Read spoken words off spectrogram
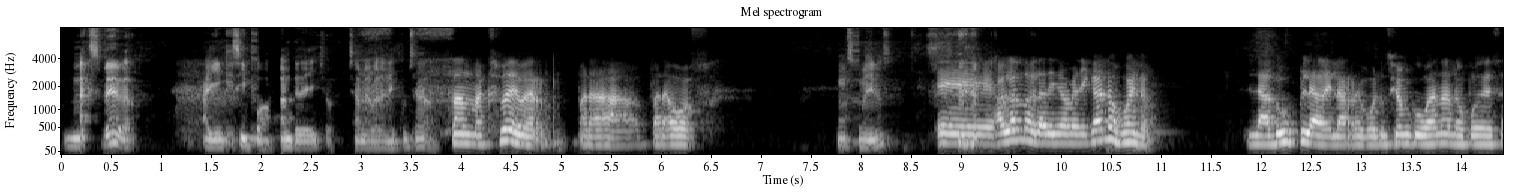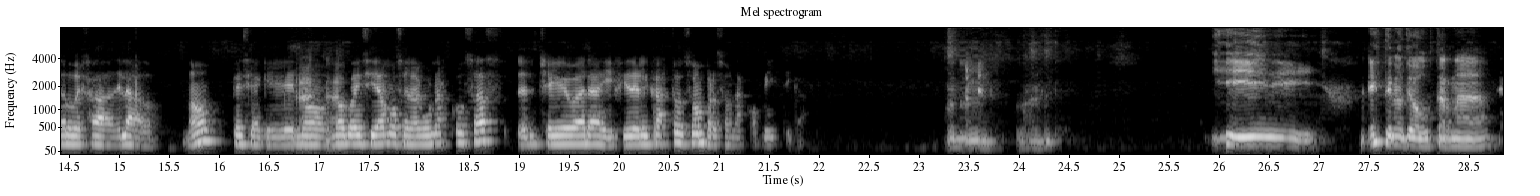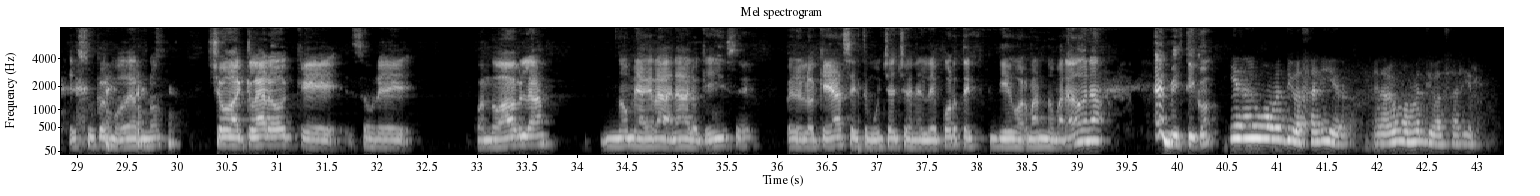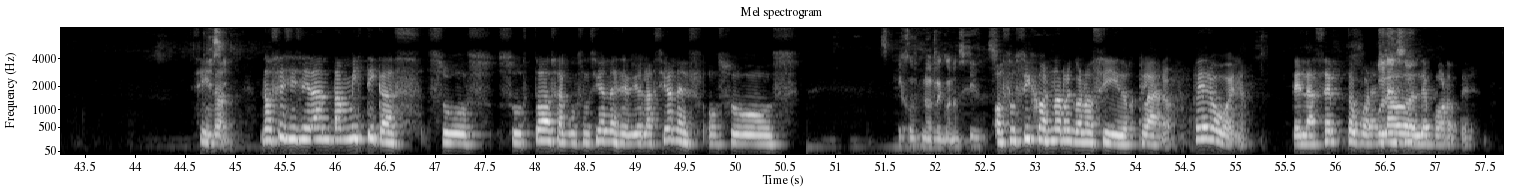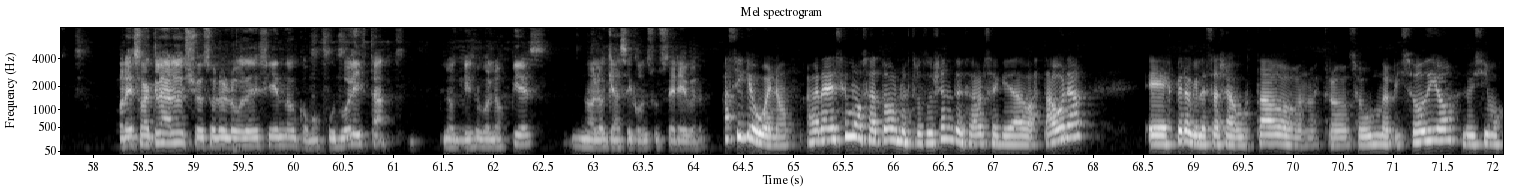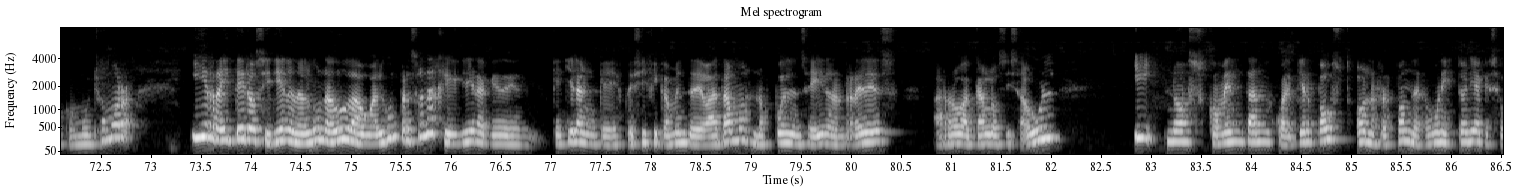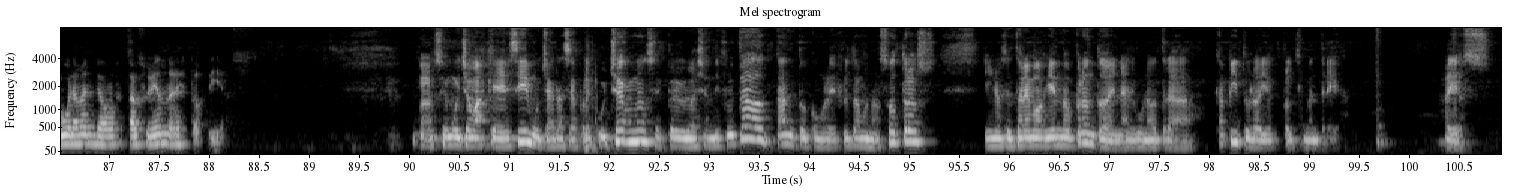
Max Weber, alguien que cito bastante, de hecho, ya me habrán escuchado, San Max Weber, para, para vos. más o menos. Eh, hablando de latinoamericanos, bueno, la dupla de la revolución cubana no puede ser dejada de lado, ¿no? Pese a que no, no coincidamos en algunas cosas, el Che Guevara y Fidel Castro son personas con mística. Totalmente, totalmente. Y este no te va a gustar nada, es súper moderno. Yo aclaro que sobre cuando habla no me agrada nada lo que dice, pero lo que hace este muchacho en el deporte, Diego Armando Maradona, es místico. Y en algún momento iba a salir, en algún momento iba a salir. Sí, no, sí. no sé si serán tan místicas sus, sus todas acusaciones de violaciones o sus, Hijos no reconocidos. o sus hijos no reconocidos, claro. Pero bueno, te la acepto por el Por lado eso- del deporte. Por eso aclaro, yo solo lo defiendo como futbolista, lo que hizo con los pies, no lo que hace con su cerebro. Así que bueno, agradecemos a todos nuestros oyentes haberse quedado hasta ahora. Eh, espero que les haya gustado nuestro segundo episodio, lo hicimos con mucho amor. Y reitero, si tienen alguna duda o algún personaje que, quiera que, que quieran que específicamente debatamos, nos pueden seguir en redes, arroba Carlos y Saúl, y nos comentan cualquier post o nos responden alguna historia que seguramente vamos a estar subiendo en estos días. Bueno, sin mucho más que decir, muchas gracias por escucharnos, espero que lo hayan disfrutado, tanto como lo disfrutamos nosotros, y nos estaremos viendo pronto en algún otro capítulo y próxima entrega. Adiós.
